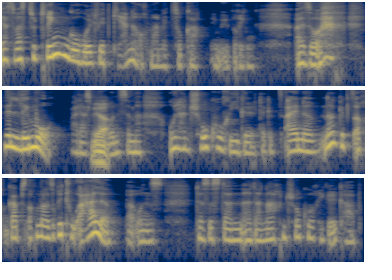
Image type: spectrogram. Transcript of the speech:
Dass was zu trinken geholt wird, gerne auch mal mit Zucker im Übrigen. Also eine Limo war das bei Ja. uns immer. Oder ein Schokoriegel. Da gibt's eine, ne, gibt's auch, gab's auch mal so Rituale bei uns, dass es dann äh, danach einen Schokoriegel gab.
